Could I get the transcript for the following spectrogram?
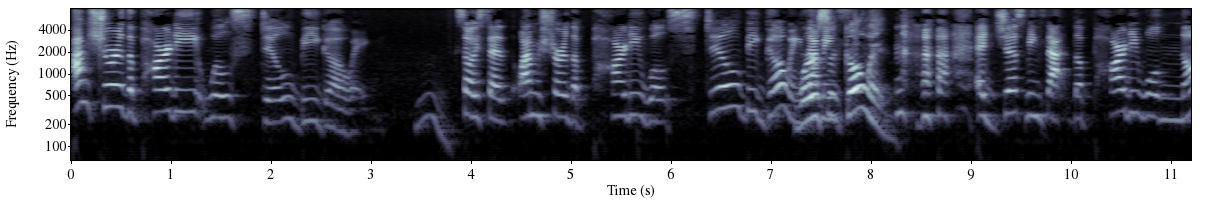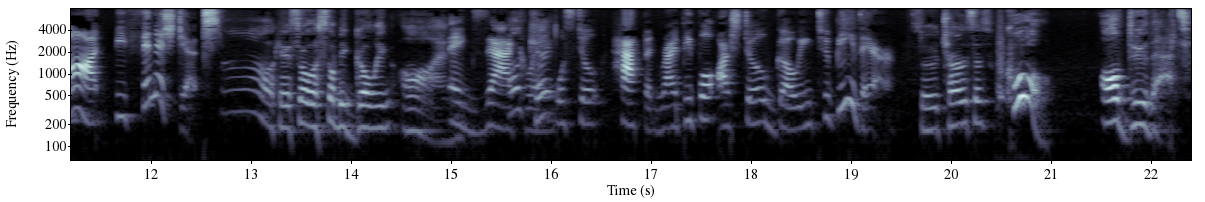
I'm sure the party will still be going. Hmm. So he said, I'm sure the party will still be going. Where's that means, it going? it just means that the party will not be finished yet. oh, okay, so it'll still be going on. Exactly. Okay. It will still happen, right? People are still going to be there. So Charlie says, Cool, I'll do that.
